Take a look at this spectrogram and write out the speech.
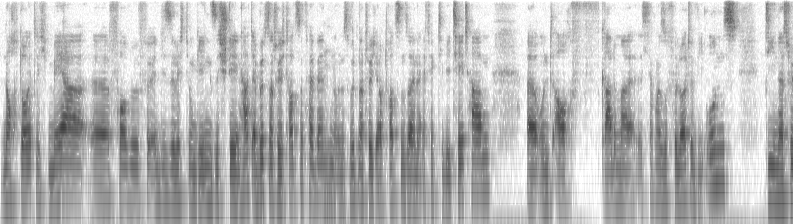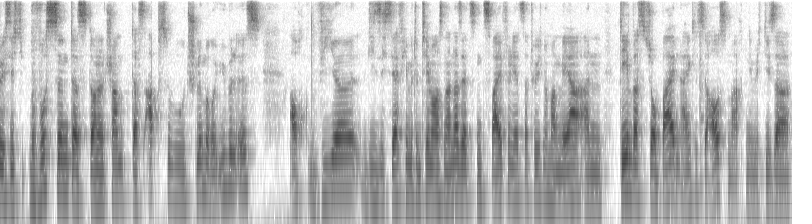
noch deutlich mehr äh, Vorwürfe in diese Richtung gegen sich stehen hat. Er wird es natürlich trotzdem verwenden Mhm. und es wird natürlich auch trotzdem seine Effektivität haben äh, und auch gerade mal, ich sag mal so für Leute wie uns, die natürlich sich bewusst sind, dass Donald Trump das absolut schlimmere Übel ist. Auch wir, die sich sehr viel mit dem Thema auseinandersetzen, zweifeln jetzt natürlich nochmal mehr an dem, was Joe Biden eigentlich so ausmacht, nämlich dieser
